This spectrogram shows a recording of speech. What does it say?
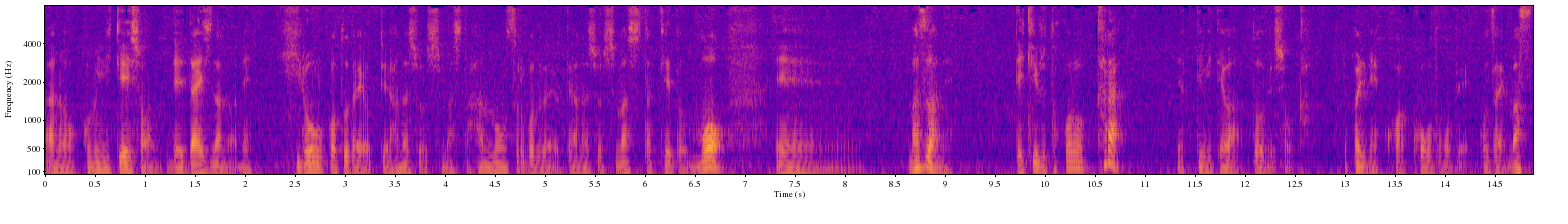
うあのコミュニケーションで大事なのはね。拾うことだよっていう話をしました反応することだよって話をしましたけども、えー、まずはねできるところからやってみてはどうでしょうか。やっぱりね、ここは行動でございます。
